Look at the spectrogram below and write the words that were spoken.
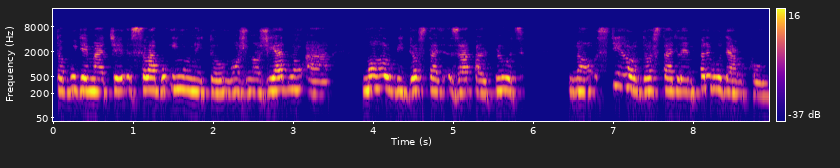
to bude mať slabú imunitu, možno žiadnu a mohol by dostať zápal plúc. No stihol dostať len prvú dávku.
